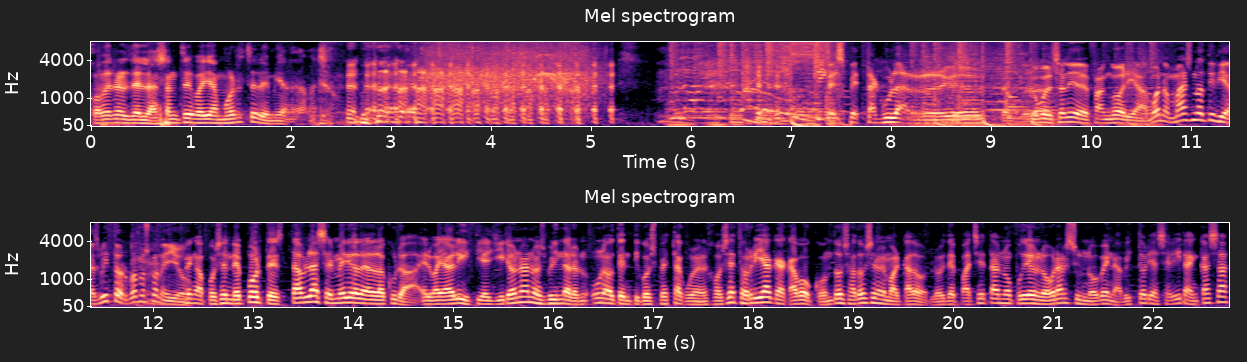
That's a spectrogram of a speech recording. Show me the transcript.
Joder, el del lasante, vaya muerte de mierda, macho. Espectacular. eh, Como el sonido de Fangoria. Bueno, más noticias. Víctor, vamos con ello. Venga, pues en deportes, tablas en medio de la locura. El Valladolid y el Girona nos brindaron un auténtico espectáculo en el José Zorrilla que acabó con 2 a 2 en el marcador. Los de Pacheta no pudieron lograr su novena victoria seguida en casa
